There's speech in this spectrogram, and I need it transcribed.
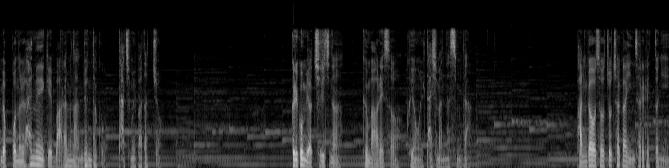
몇 번을 할매에게 말하면 안 된다고 다짐을 받았죠. 그리고 며칠이 지나 그 마을에서 그 형을 다시 만났습니다. 반가워서 쫓아가 인사를 했더니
